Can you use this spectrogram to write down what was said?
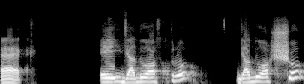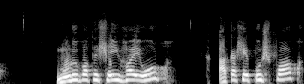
এক, এই জাদু অস্ত্র, জাদু অশ্ব। মরুপথে সেই হয় উট, আকাশে পুষ্পক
